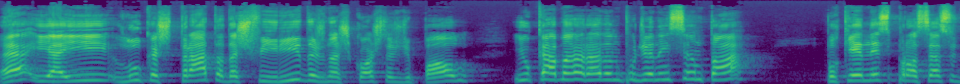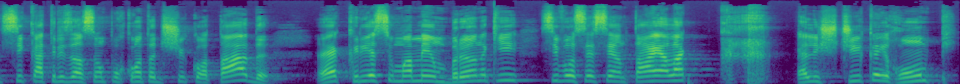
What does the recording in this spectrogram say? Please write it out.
é? e aí Lucas trata das feridas nas costas de Paulo, e o camarada não podia nem sentar, porque nesse processo de cicatrização por conta de chicotada, é, cria-se uma membrana que, se você sentar, ela, ela estica e rompe.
